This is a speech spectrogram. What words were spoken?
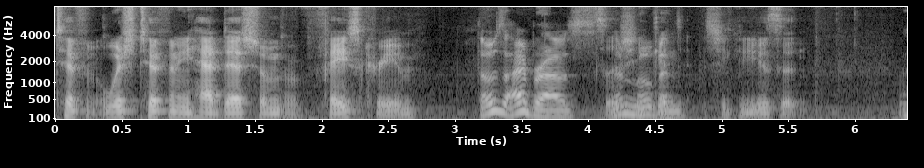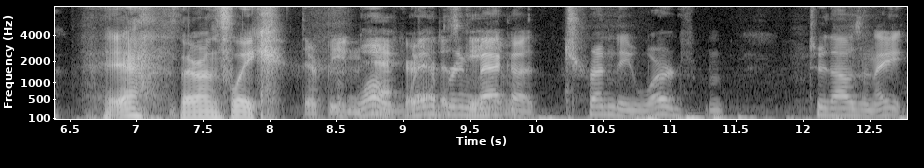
Tiff- wish Tiffany had dish some face cream Those eyebrows, so they're she moving. could she could use it. Yeah, they're on fleek. They're beating Whoa, Hacker way to at his bring game. back a trendy word from 2008.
